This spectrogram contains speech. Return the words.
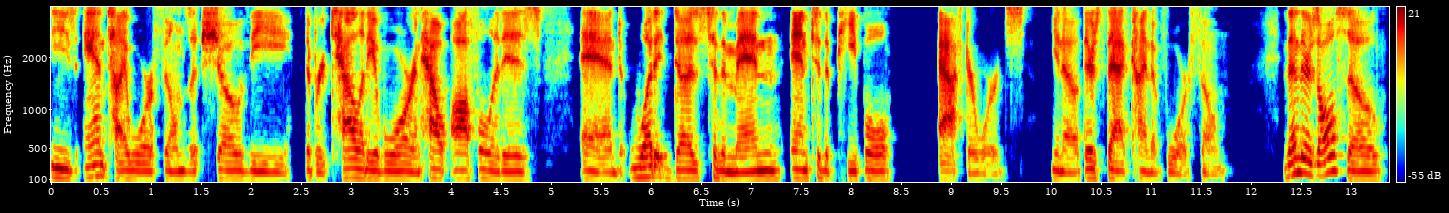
these anti-war films that show the the brutality of war and how awful it is and what it does to the men and to the people afterwards. You know, there's that kind of war film. Then there's also,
